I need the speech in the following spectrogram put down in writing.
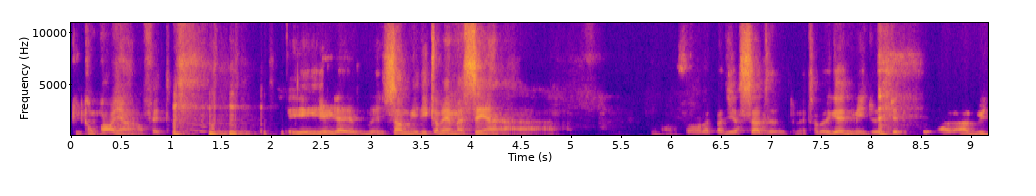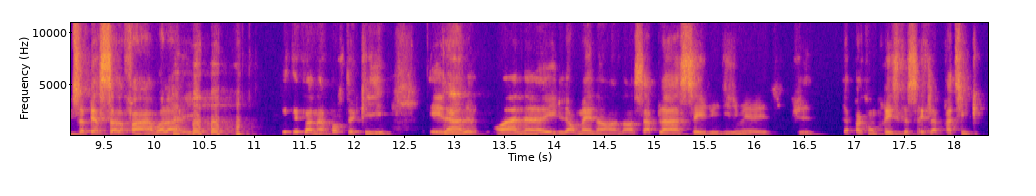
qu'il comprend rien en fait. et il, semble qu'il est quand même assez un, on ne faudrait pas dire ça de, de Maître Bogen, mais de, un but de sa personne. Enfin voilà, il n'était pas n'importe qui. Et là, le moine, il le remet dans, sa place et il lui dit mais tu n'as pas compris ce que c'est que la pratique.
